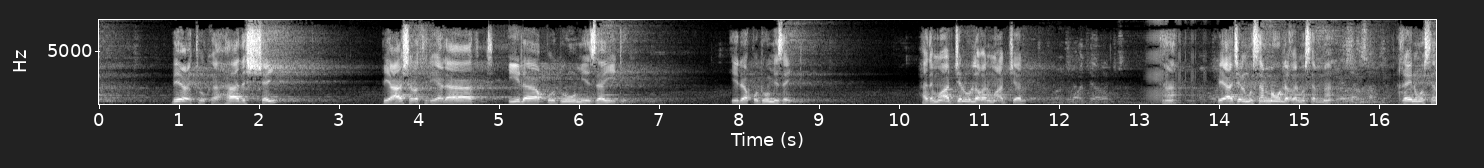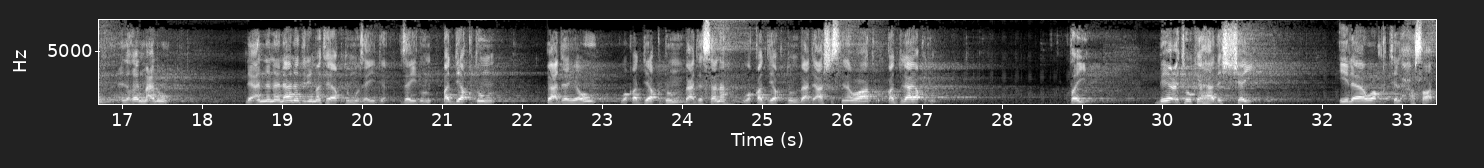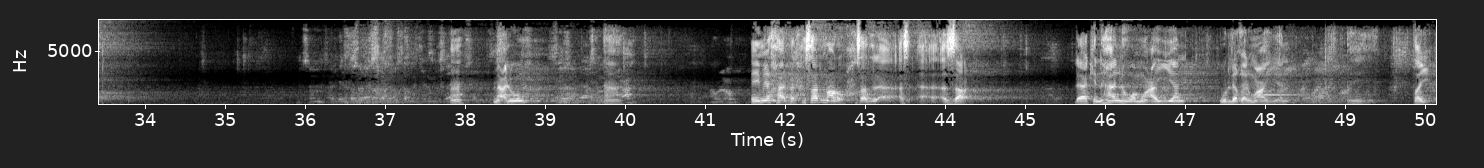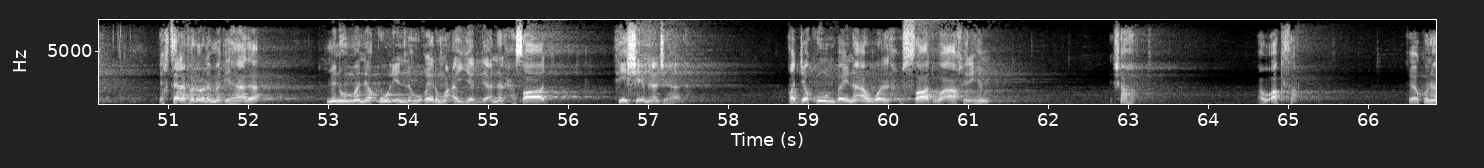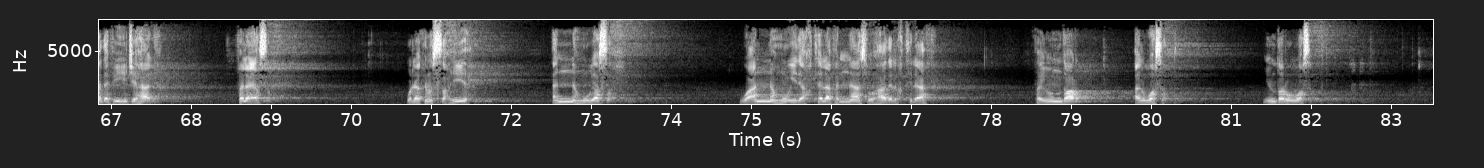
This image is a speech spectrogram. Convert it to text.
بعتك هذا الشيء بعشرة ريالات إلى قدوم زيد. إلى قدوم زيد. هذا مؤجل ولا غير مؤجل؟ ها بأجل مسمى ولا غير مسمى؟ غير مسمى يعني غير معلوم. لأننا لا ندري متى يقدم زيد زيد. قد يقدم بعد يوم وقد يقدم بعد سنة وقد يقدم بعد عشر سنوات وقد لا يقدم. طيب بعتك هذا الشيء إلى وقت الحصاد ها؟ معلوم آه. أي ما يخالف الحصاد معروف حصاد الزرع لكن هل هو معين ولا غير معين إيه. طيب اختلف العلماء في هذا منهم من يقول إنه غير معين لأن الحصاد فيه شيء من الجهالة قد يكون بين أول الحصاد وآخرهم شهر أو أكثر فيكون هذا فيه جهالة فلا يصح. ولكن الصحيح أنه يصح وأنه إذا اختلف الناس هذا الاختلاف فينظر الوسط ينظر الوسط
